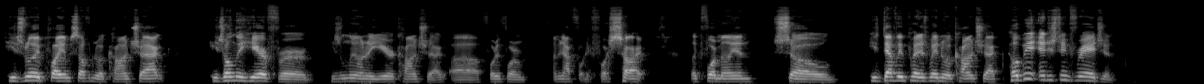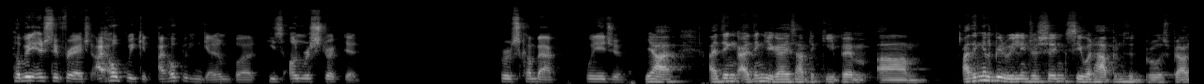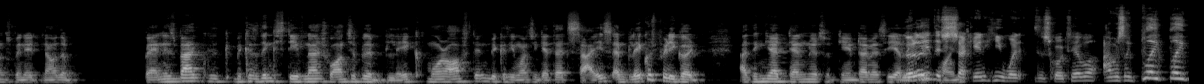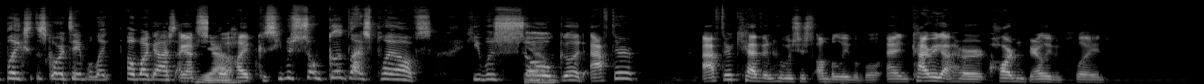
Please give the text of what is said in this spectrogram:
he's really played himself into a contract. He's only here for he's only on a year contract, uh, 44. I mean not 44. Sorry, like four million. So he's definitely played his way into a contract. He'll be an interesting free agent. He'll be an interesting free agent. I hope we can. I hope we can get him, but he's unrestricted. Bruce, come back. We need you. Yeah, I think I think you guys have to keep him. Um, I think it'll be really interesting to see what happens with Bruce Brown's minute now that Ben is back because I think Steve Nash wants to play Blake more often because he wants to get that size. And Blake was pretty good. I think he had ten minutes of game time as he had like Literally eight the points. second he went to the score table, I was like, Blake, Blake, Blake's at the score table. Like, oh my gosh, I got so Yeah. hyped because he was so good last playoffs. He was so Yeah. good after after Kevin, who was just unbelievable, and Kyrie got hurt. Harden barely even played.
